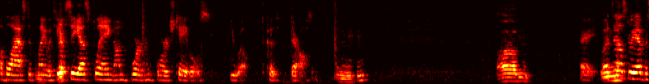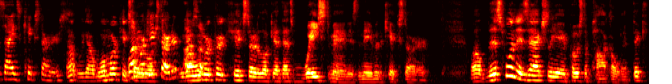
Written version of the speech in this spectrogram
a blast to play with. You'll Yep. see us playing on Dwarven Forge tables. You will, because they're awesome. hmm Um, All right. What else do we have besides Kickstarters? oh, we got one more Kickstarter. One more look. Kickstarter. We got Awesome. one more quick Kickstarter look at. That's Wasteman is the name of the Kickstarter. Well, this one is actually a post-apocalyptic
